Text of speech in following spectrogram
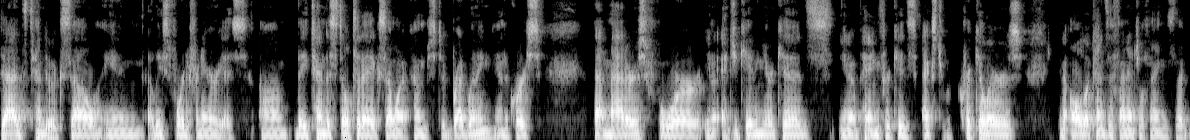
dads tend to excel in at least four different areas. Um, they tend to still today excel when it comes to breadwinning, and of course, that matters for you know educating your kids, you know, paying for kids' extracurriculars, you know, all the kinds of financial things that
